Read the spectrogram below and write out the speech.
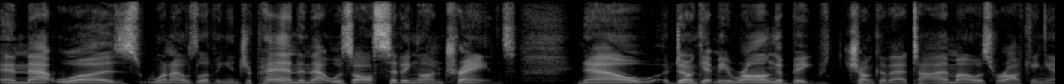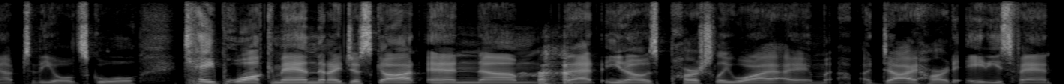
and that was when I was living in Japan, and that was all sitting on trains. Now, don't get me wrong, a big chunk of that time I was rocking out to the old school tape Walkman that I just got, and um, that you know is partially why I am a diehard '80s fan.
